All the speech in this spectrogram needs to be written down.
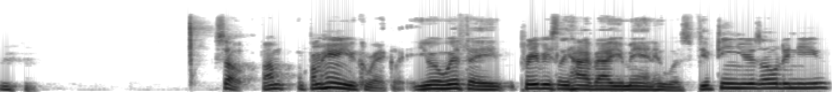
hmm So, if I'm if I'm hearing you correctly, you were with a previously high value man who was 15 years older than you,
